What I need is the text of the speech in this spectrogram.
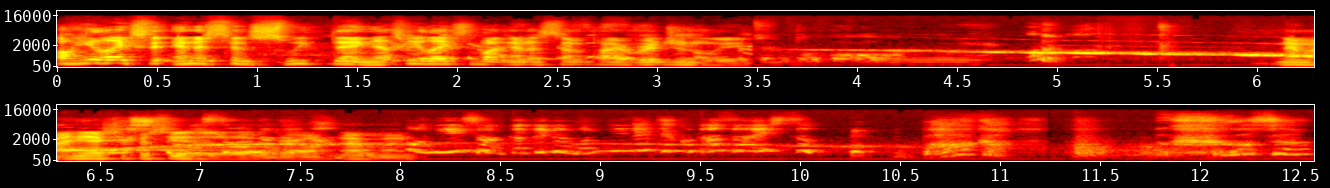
Oh, he likes the innocent sweet thing. That's what he likes about Anna Senpai originally. 戦闘家があんなに Never mind, he actually perceives it as a little girl. Never mind. お兄さんだけでも逃げてくださいっすバカ不破さん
